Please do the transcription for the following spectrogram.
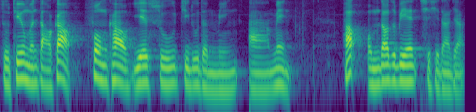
主听我们祷告，奉靠耶稣基督的名，阿门。好，我们到这边，谢谢大家。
